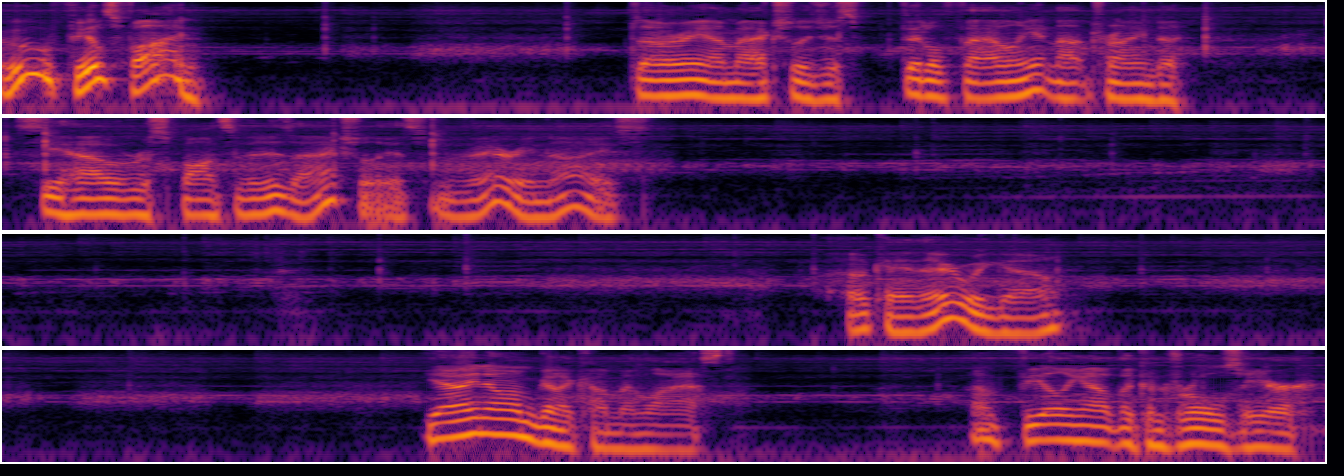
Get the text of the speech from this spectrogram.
Ooh, feels fine. Sorry, I'm actually just fiddle faddling it, not trying to see how responsive it is. Actually, it's very nice. Okay, there we go. Yeah, I know I'm gonna come in last. I'm feeling out the controls here.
